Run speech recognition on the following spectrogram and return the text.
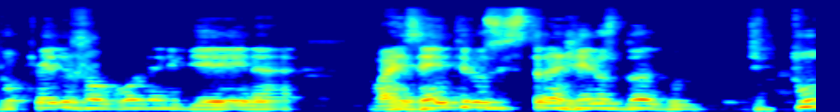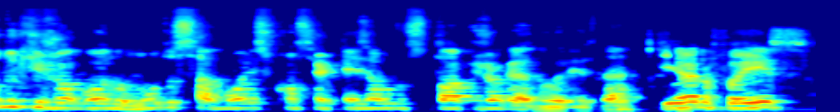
do que ele jogou na NBA, né? Mas entre os estrangeiros do, do, de tudo que jogou no mundo, o Sabonis com certeza é um dos top jogadores, né? Que ano foi isso?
